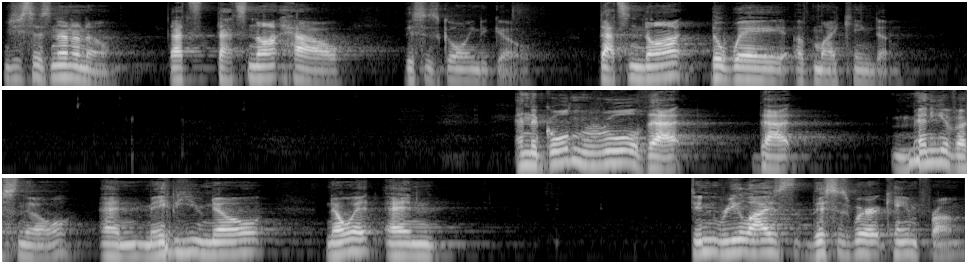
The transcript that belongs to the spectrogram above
And Jesus says, No, no, no. That's, that's not how this is going to go. That's not the way of my kingdom. And the golden rule that, that many of us know, and maybe you know, know it and didn't realize this is where it came from.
